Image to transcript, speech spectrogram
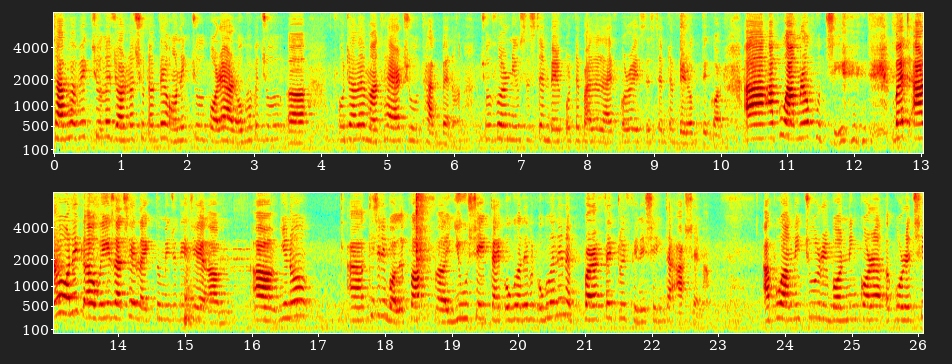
স্বাভাবিক চুলে জটলা ছুটাতে অনেক চুল পড়ে, আর ওভাবে চুল ফুটালে মাথায় আর চুল থাকবে না। চুল ফোর নিউ সিস্টেম বের করতে পারলে লাইফ করো, এই সিস্টেমটা বিরক্তিকর। আপু, আমরাও খুঁজছি। বাট আরও অনেক ওয়েজ আছে লাইক তুমি যদি যে ইউনো কি বলে পাফ ইউ শেপ টাইপ ওগুলো দেবে ওগুলো নিয়ে না পারফেক্ট ওই ফিনিশিংটা আসে না। আপু, আমি চুল রিবন্ডিং করা, করেছি,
